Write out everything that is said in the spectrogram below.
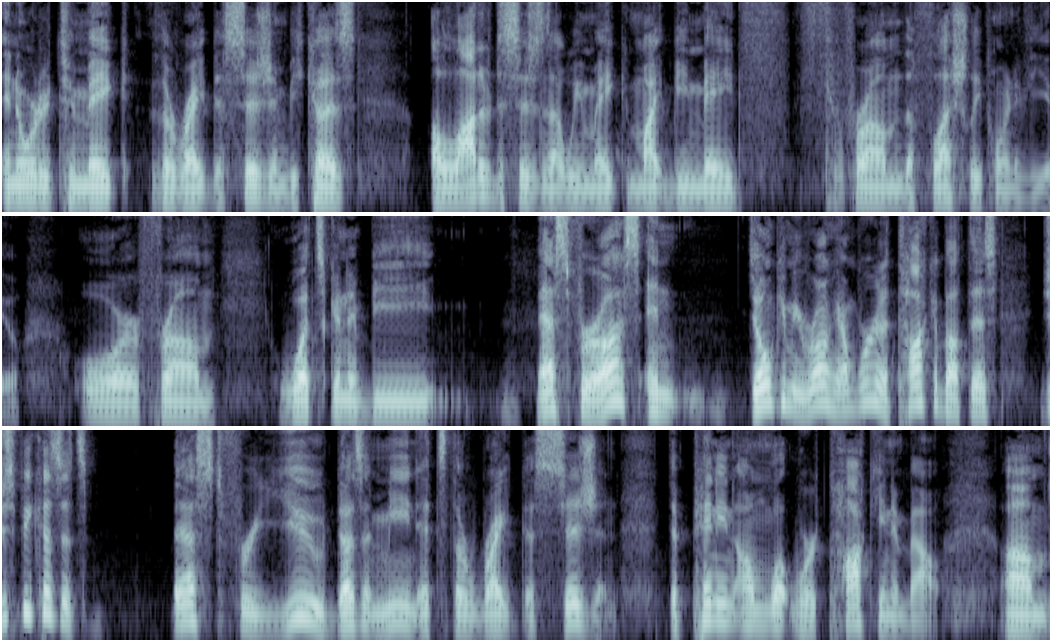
in order to make the right decision because a lot of decisions that we make might be made f- from the fleshly point of view or from what's going to be best for us. And don't get me wrong, we're going to talk about this. Just because it's best for you doesn't mean it's the right decision, depending on what we're talking about. Um,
